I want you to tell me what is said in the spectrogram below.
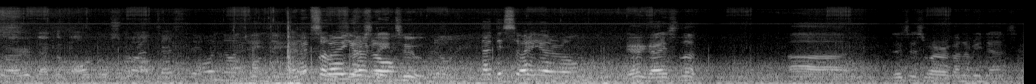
sure that the ball goes well. Oh no, JJ. And That's it's on where you're Thursday wrong. too. That is where you're wrong. Here, guys, look. Uh, this is where we're gonna be dancing.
